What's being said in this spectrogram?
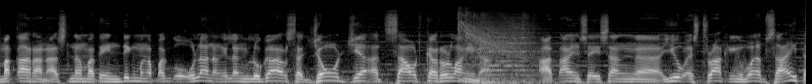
makaranas ng matinding mga pag-uulan ang ilang lugar sa Georgia at South Carolina. At ayon sa isang uh, US tracking website,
